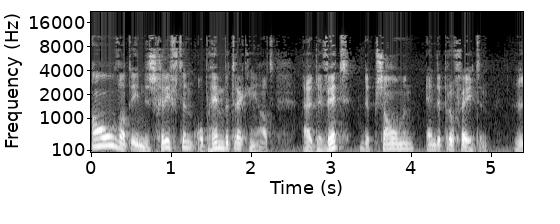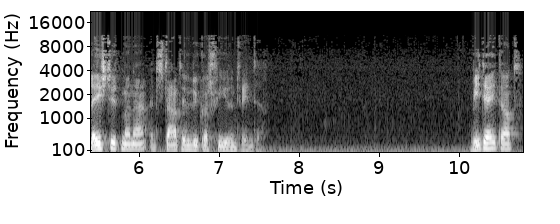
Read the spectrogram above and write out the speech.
al wat in de schriften op hem betrekking had. Uit de wet, de psalmen en de profeten. Leest u het maar na, het staat in Lucas 24. Wie deed dat?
